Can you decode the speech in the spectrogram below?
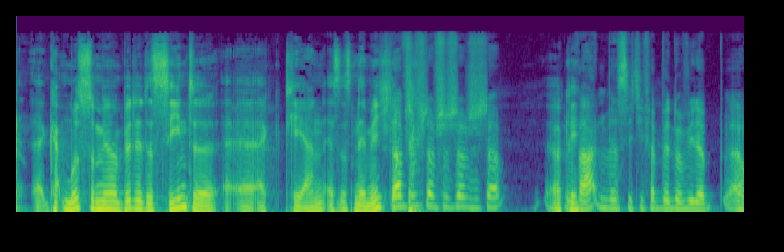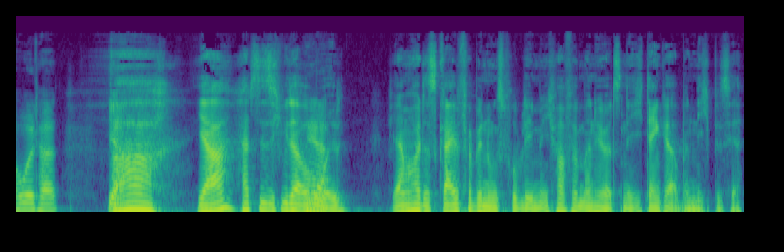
äh, musst du mir mal bitte das Zehnte äh, erklären. Es ist nämlich, Stopp, stopp, stopp, stopp, stopp, stopp. Wir okay. warten, bis sich die Verbindung wieder erholt hat. Ach, ja, hat sie sich wieder erholt. Wir haben heute Skype-Verbindungsprobleme. Ich hoffe, man hört es nicht. Ich denke aber nicht bisher.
